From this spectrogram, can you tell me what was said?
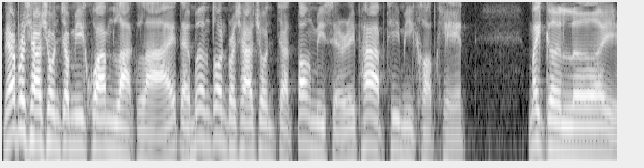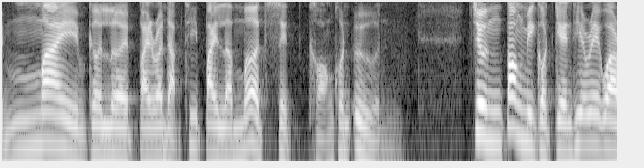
แม้ประชาชนจะมีความหลากหลาย แต่เบื้องต้นประชาชนจะต้องมีเสรีภาพที่มีขอบเขต ไม่เกินเลยไม่เกินเลยไประดับที่ไปละเมิดสิทธิ์ของคนอื่น จึงต้องมีกฎเกณฑ์ที่เรียกว่า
